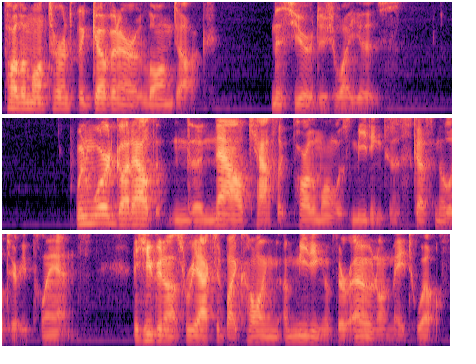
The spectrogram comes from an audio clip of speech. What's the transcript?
Parlement turned to the governor of Languedoc, Monsieur de Joyeuse. When word got out that the now Catholic Parlement was meeting to discuss military plans, the Huguenots reacted by calling a meeting of their own on May 12th.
